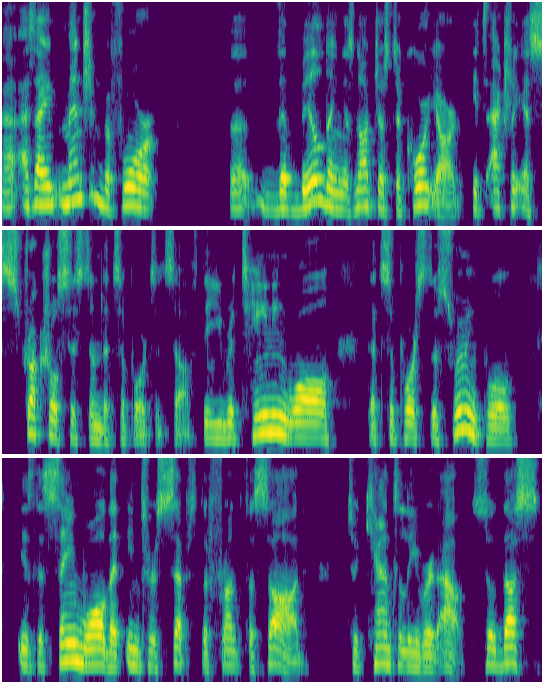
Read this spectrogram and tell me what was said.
as I mentioned before, the, the building is not just a courtyard, it's actually a structural system that supports itself. The retaining wall that supports the swimming pool is the same wall that intercepts the front facade to cantilever it out. So, thus,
